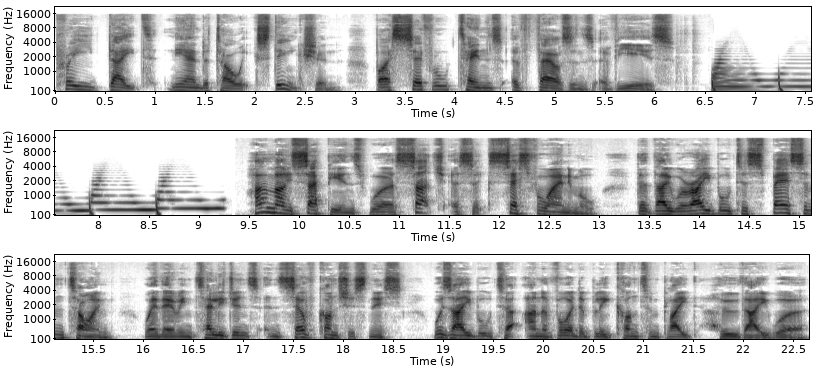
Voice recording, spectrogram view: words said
predate Neanderthal extinction by several tens of thousands of years. Homo sapiens were such a successful animal that they were able to spare some time where their intelligence and self-consciousness was able to unavoidably contemplate who they were.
